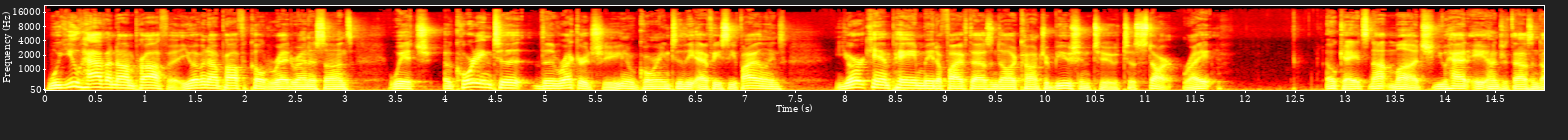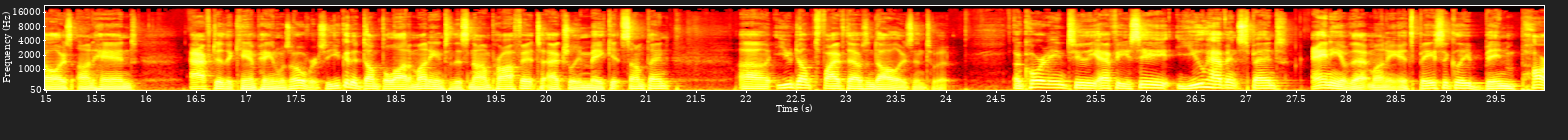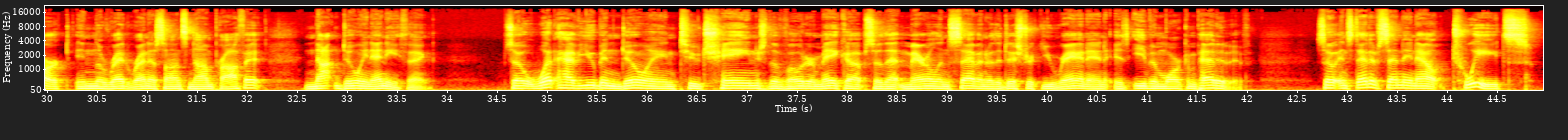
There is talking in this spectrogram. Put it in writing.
Well, you have a nonprofit. You have a nonprofit called Red Renaissance, which, according to the record sheet, according to the FEC filings, your campaign made a $5,000 contribution to to start, right? Okay, it's not much. You had $800,000 on hand after the campaign was over. So you could have dumped a lot of money into this nonprofit to actually make it something. Uh, you dumped $5,000 into it. According to the FEC, you haven't spent any of that money. It's basically been parked in the Red Renaissance nonprofit, not doing anything. So, what have you been doing to change the voter makeup so that Maryland 7 or the district you ran in is even more competitive? So, instead of sending out tweets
